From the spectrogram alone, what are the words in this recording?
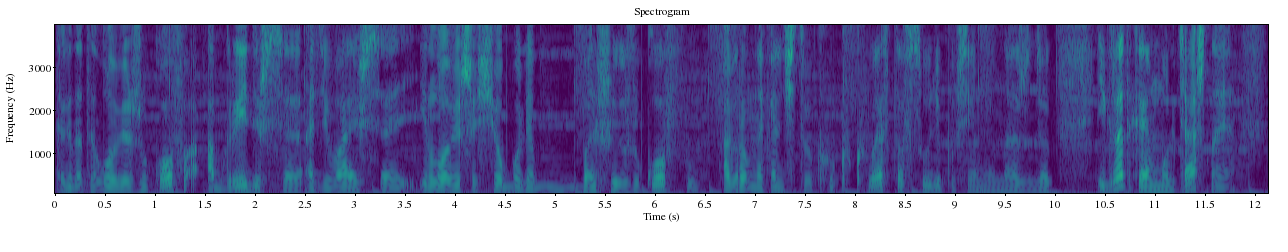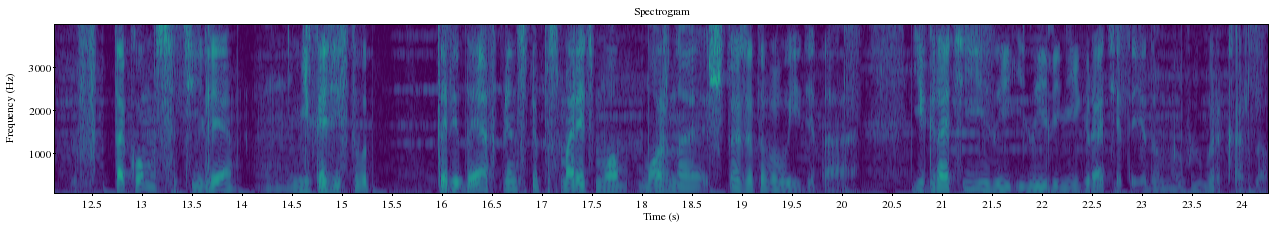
когда ты ловишь жуков, а- апгрейдишься, одеваешься и ловишь еще более больших жуков. Огромное количество квестов, судя по всему, нас ждет. Игра такая мультяшная, в таком стиле неказистого 3D. В принципе, посмотреть мо- можно, что из этого выйдет. А играть или, или, или не играть, это, я думаю, выбор каждого.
